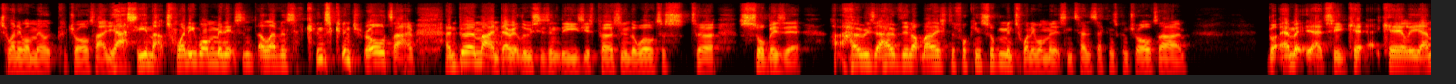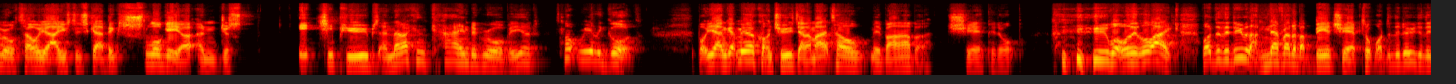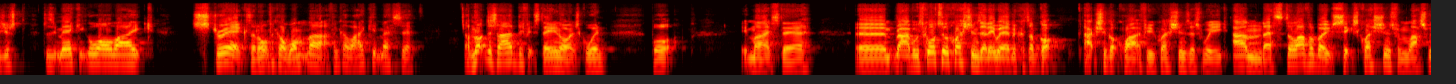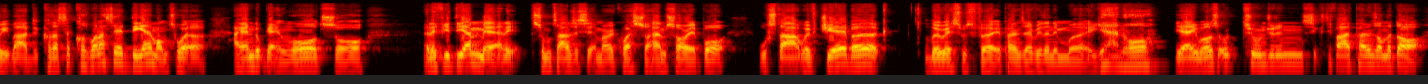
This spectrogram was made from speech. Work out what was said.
21 minute control time. Yeah, seeing that 21 minutes and 11 seconds control time. And bear in mind, Derrick Lewis isn't the easiest person in the world to, to sub, is it? How is it? How have they not managed to fucking sub him in 21 minutes and 10 seconds control time? But Emma, actually, Kaylee, Emma will tell you, I used to just get a big slug here and just itchy pubes, and then I can kind of grow a beard. It's not really good. But yeah, I'm getting my haircut on Tuesday, and I might tell my barber, shape it up. what will it look like? What do they do with that? I've never had a beard shaped up. What do they do? Do they just does it make it go all like straight? Because I don't think I want that. I think I like it messy. I've not decided if it's staying or it's going, but it might stay. Um, right, let's go to the questions anyway because I've got actually got quite a few questions this week, and I still have about six questions from last week that I did because I said because when I say DM on Twitter, I end up getting loads. So, and if you DM me and it sometimes it's in my request, so I'm sorry, but we'll start with Jay Burke. Lewis was thirty pounds everything in work. Yeah, no, yeah, he was two hundred and sixty-five pounds on the dot.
